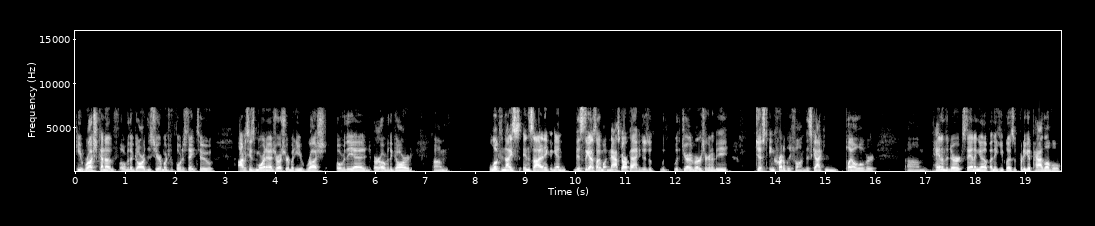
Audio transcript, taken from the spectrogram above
he rushed kind of over the guard this year, a bunch for Florida State too. Obviously, he's more an edge rusher, but he rushed over the edge or over the guard. Um, looked nice inside. I think again, this is the guy I was talking about. NASCAR packages with with, with Jared Verse are going to be just incredibly fun. This guy can play all over. Um, hand in the dirt, standing up. I think he plays with pretty good pad level.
